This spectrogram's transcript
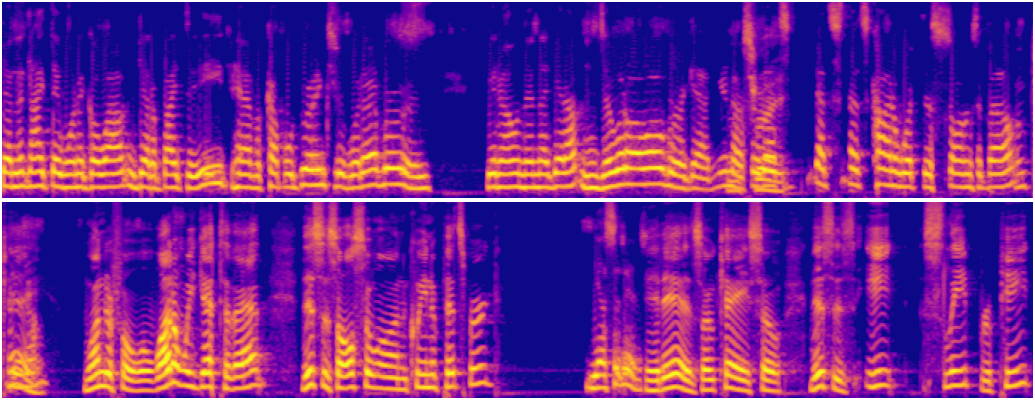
Then at night they want to go out and get a bite to eat, have a couple drinks or whatever, and you know, and then they get up and do it all over again. You know, That's so right. that's that's that's kind of what this song's about. you Okay, know? wonderful. Well, why don't we get to that? This is also on Queen of Pittsburgh. Yes, it is. It is okay. So this is Eat, Sleep, Repeat.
